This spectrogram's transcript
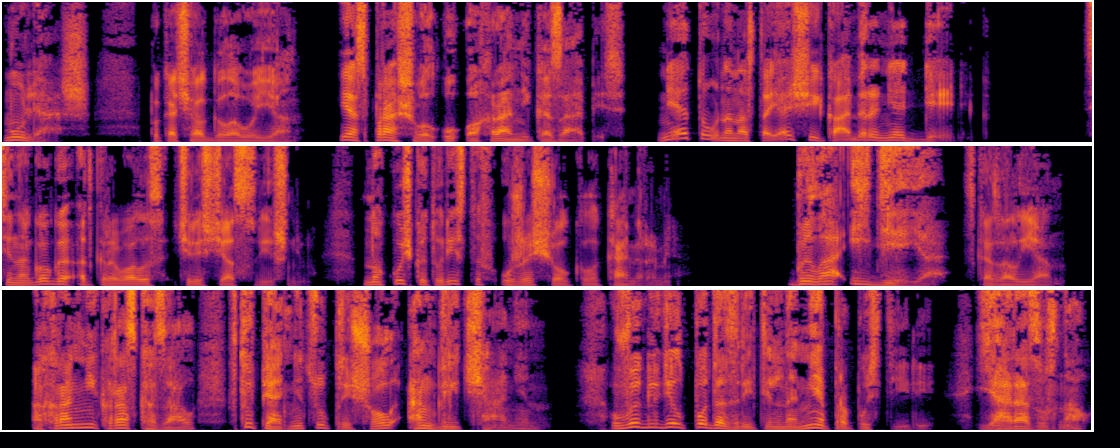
«Муляж», — покачал головой Ян. «Я спрашивал у охранника запись. Нету, на настоящие камеры нет денег». Синагога открывалась через час с лишним. но кучка туристов уже щелкала камерами. «Была идея», — сказал Ян. Охранник рассказал, в ту пятницу пришел англичанин. Выглядел подозрительно, не пропустили. Я разузнал.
